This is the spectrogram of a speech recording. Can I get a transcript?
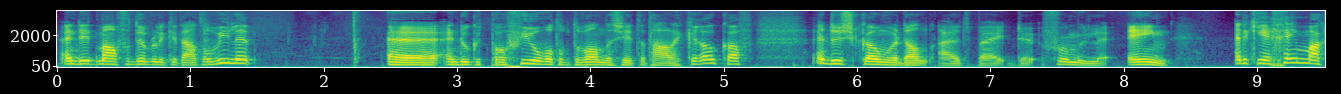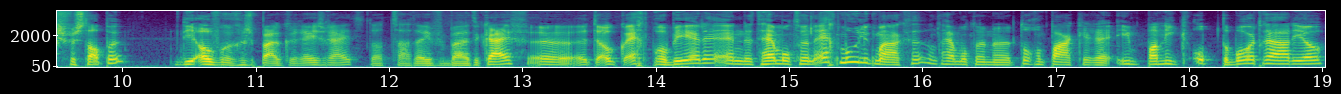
En ditmaal verdubbel ik het aantal wielen. En doe ik het profiel wat op de wanden zit, dat haal ik er ook af. En dus komen we dan uit bij de Formule 1. En een keer geen Max Verstappen. Die overigens een puiken race rijdt. Dat staat even buiten kijf. Het ook echt probeerde. En het Hamilton echt moeilijk maakte. Want Hamilton toch een paar keer in paniek op de boordradio.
